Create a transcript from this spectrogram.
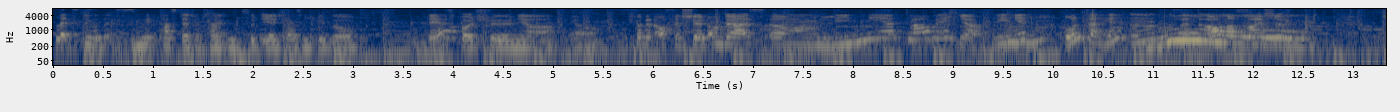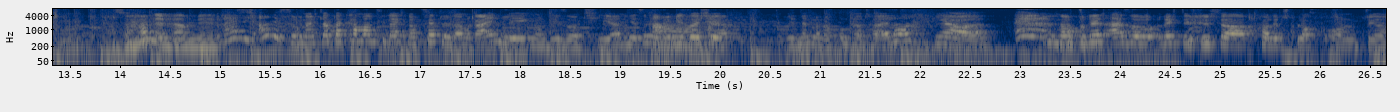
let's do this. Irgendwie passt der total gut zu dir. Ich weiß nicht wieso. Der? Ist voll schön, ja. Ja, ich finde den auch sehr schön. Und der ist ähm, liniert, glaube ich. Ja, liniert. Und da hinten sind auch noch solche. Was soll man denn damit? Weiß ich auch nicht so genau. Ich glaube, da kann man vielleicht noch Zettel dann reinlegen und die sortieren. Hier sind noch Ah, irgendwie solche, okay. wie nennt man das, Unterteiler Ja. noch drin. Also richtig süßer College-Block und der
